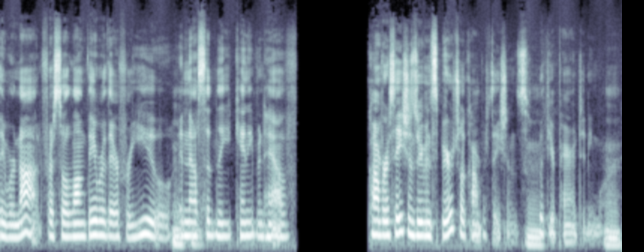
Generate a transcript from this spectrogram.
they were not for so long they were there for you and now Mhm. suddenly you can't even have conversations or even spiritual conversations Mm. with your parent anymore Mm.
